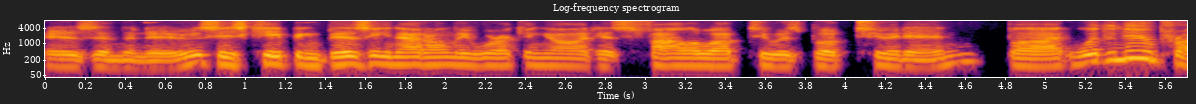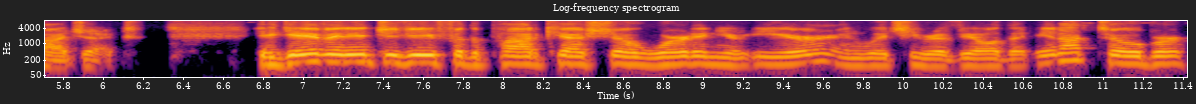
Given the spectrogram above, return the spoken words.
is in the news. He's keeping busy not only working on his follow up to his book Tune In, but with a new project. He gave an interview for the podcast show Word in Your Ear, in which he revealed that in October,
